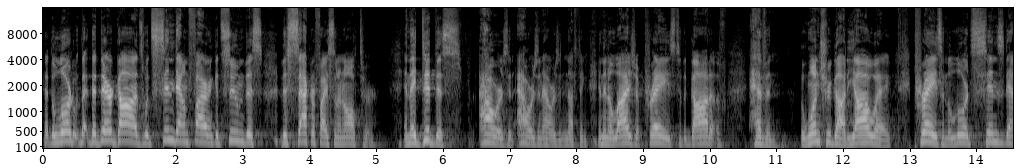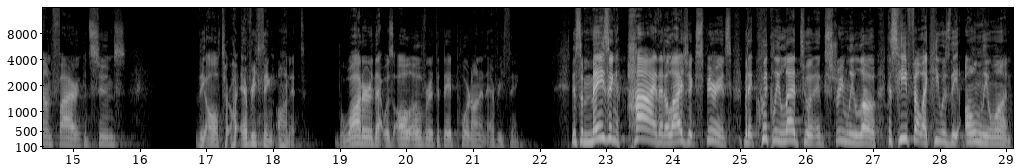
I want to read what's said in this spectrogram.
that the Lord, that, that their gods would send down fire and consume this, this sacrifice on an altar. And they did this for hours and hours and hours and nothing. And then Elijah prays to the God of heaven, the one true God, Yahweh, prays, and the Lord sends down fire and consumes the altar, everything on it. The water that was all over it that they had poured on it, everything. This amazing high that Elijah experienced, but it quickly led to an extremely low because he felt like he was the only one.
